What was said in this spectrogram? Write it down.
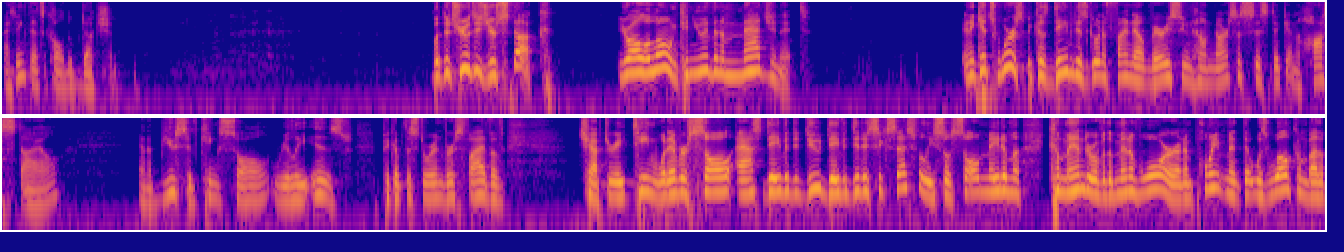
I think that's called abduction. But the truth is, you're stuck. You're all alone. Can you even imagine it? And it gets worse because David is going to find out very soon how narcissistic and hostile and abusive King Saul really is. Pick up the story in verse 5 of chapter 18. Whatever Saul asked David to do, David did it successfully. So Saul made him a commander over the men of war, an appointment that was welcomed by the,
